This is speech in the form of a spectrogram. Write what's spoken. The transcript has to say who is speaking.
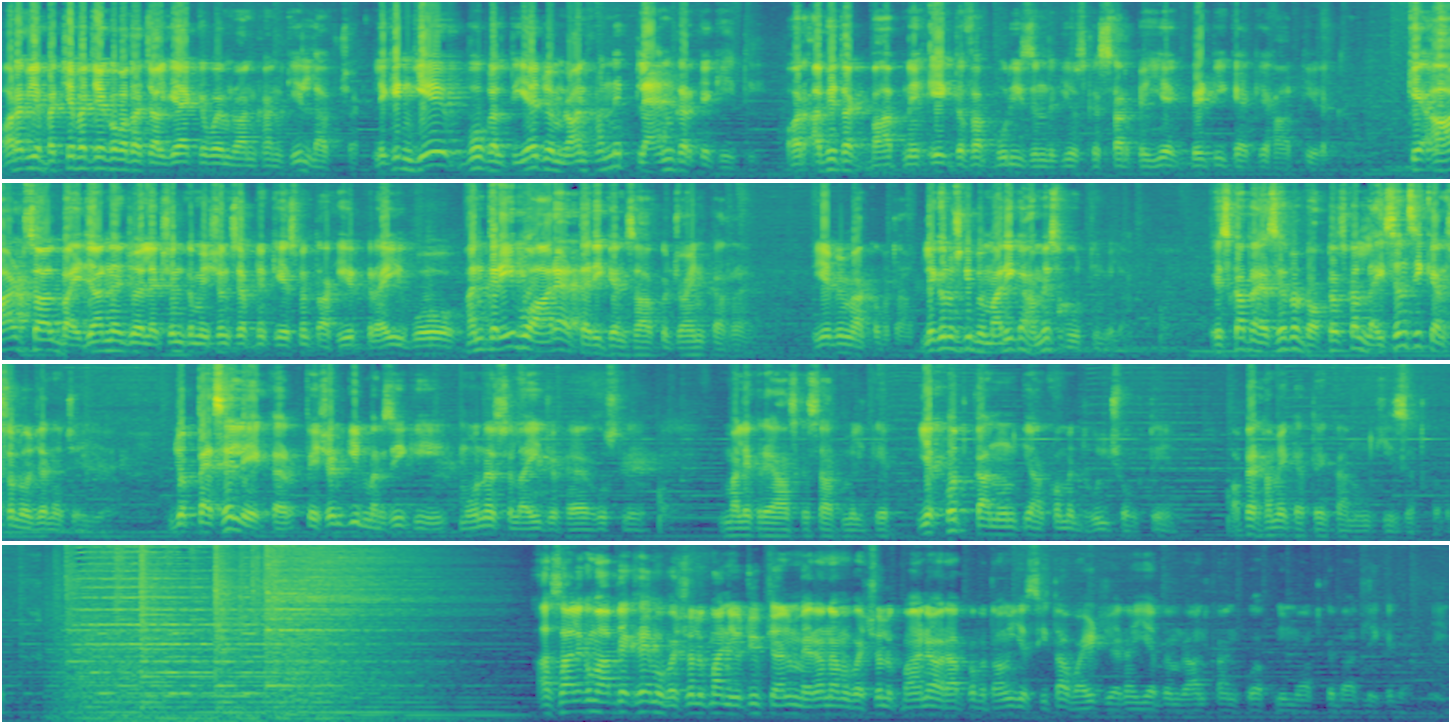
Speaker 1: और अब ये बच्चे बच्चे को पता चल गया कि वो इमरान खान की लव चाइल्ड लेकिन ये वो गलती है जो इमरान खान ने प्लान करके की थी। और अभी तक बाप ने एक दफ़ा पूरी ज़िंदगी उसके सर पे ये एक बेटी कह के हाथ नहीं रखा। कि आठ साल भाईजान ने जो इलेक्शन कमीशन से अपने केस में ताखीर कराई, वो अनकरीब वो आ रहा है तरीके इंसाफ को ज्वाइन कर रहा है। ये भी मैं आपको बताऊँ लेकिन उसकी बीमारी का हमें सबूत नहीं मिला। इसका तो ऐसे तो डॉक्टर्स का लाइसेंस ही कैंसिल हो जाना चाहिए। जो पैसे लेकर पेशेंट की मर्ज़ी की, मोनस सलाई जो है उसने मलिक रियाज के साथ मिलके ये खुद कानून की आँखों में धूल छोंकते हैं और फिर हमें कहते हैं कानून की इज़्ज़त करो। असलम आप देख रहे हैं मुबशर लुकमान यूट्यूब चैनल। मेरा नाम मुबशर लुकमान है और आपको बताऊँ, ये सीता वाइट जो है ना, ये अब इमरान खान को अपनी मौत के बाद लेके बैठ गई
